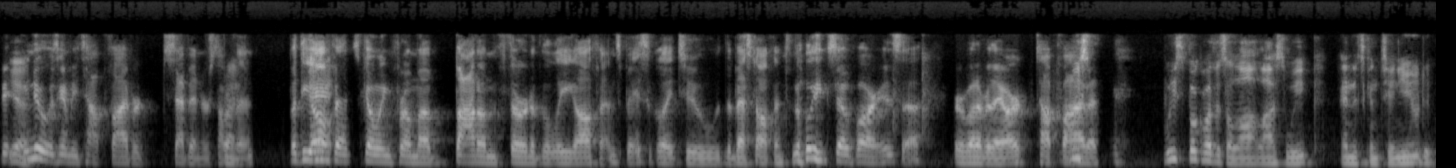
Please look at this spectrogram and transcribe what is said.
yeah. we knew it was going to be top five or seven or something. But the And- offense going from a bottom third of the league offense basically to the best offense in the league so far is uh or whatever they are top five. I think. we spoke about this a lot last week, and it's continued.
